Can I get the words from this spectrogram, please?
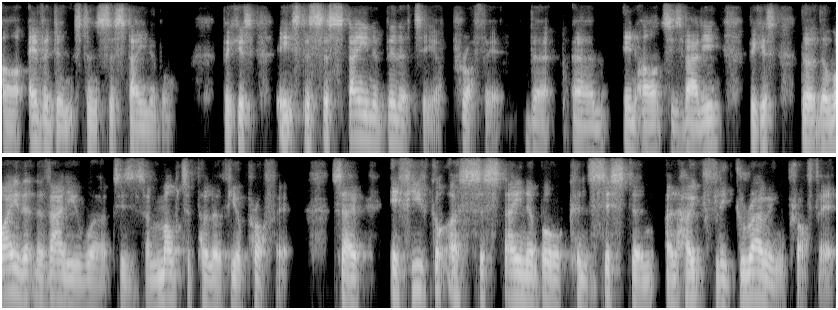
are evidenced and sustainable because it's the sustainability of profit that um, enhances value because the, the way that the value works is it's a multiple of your profit. So if you've got a sustainable, consistent, and hopefully growing profit,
